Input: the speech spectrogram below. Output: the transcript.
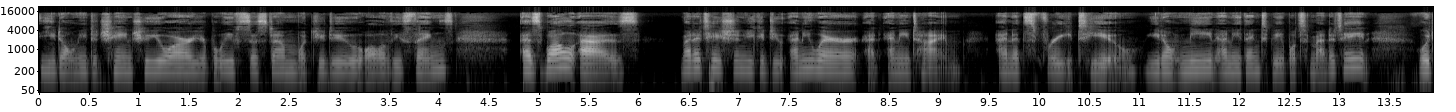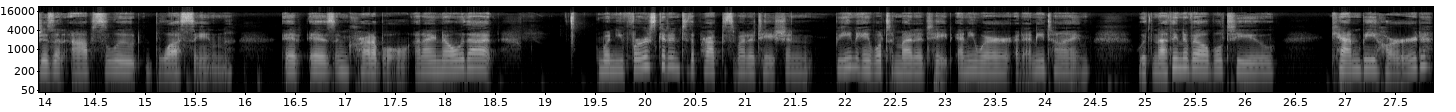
you don't need to change who you are, your belief system, what you do, all of these things, as well as meditation you could do anywhere at any time and it's free to you. You don't need anything to be able to meditate, which is an absolute blessing. It is incredible. And I know that when you first get into the practice of meditation, being able to meditate anywhere at any time with nothing available to you can be hard.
